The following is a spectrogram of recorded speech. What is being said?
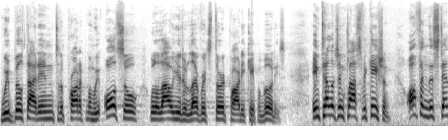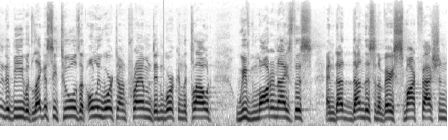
We built that into the product, and we also will allow you to leverage third party capabilities. Intelligent classification. Often this tended to be with legacy tools that only worked on prem, didn't work in the cloud. We've modernized this and done this in a very smart fashion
